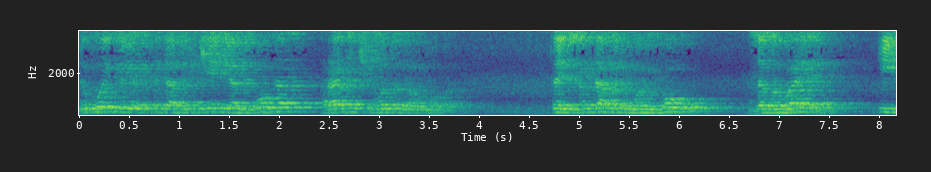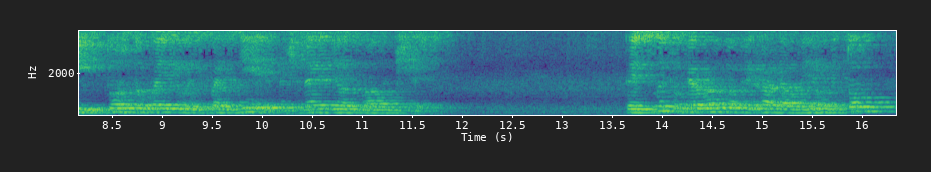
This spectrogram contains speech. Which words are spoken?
Любой грех – это отречение от Бога ради чего-то другого. То есть, когда мы любовь к Богу забываем, и то, что появилось позднее, начинаем делать главным счастьем. То есть смысл первородного греха Адама и Евы в том,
